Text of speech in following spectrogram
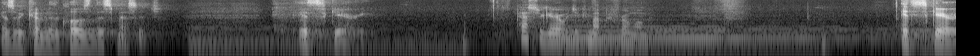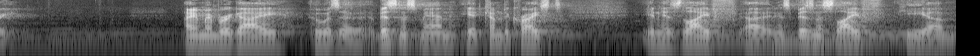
as we come to the close of this message. It's scary. Pastor Garrett, would you come up for a moment? It's scary. I remember a guy who was a businessman. He had come to Christ in his life, uh, in his business life. He um,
